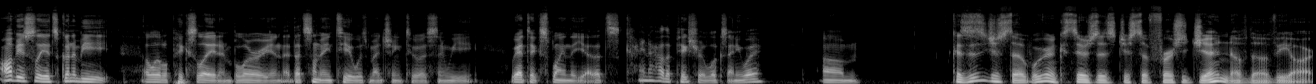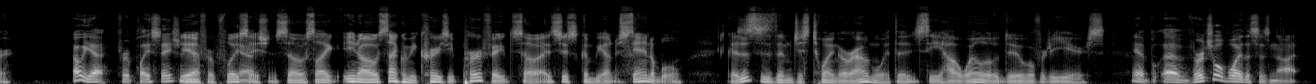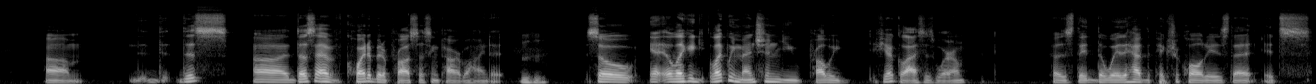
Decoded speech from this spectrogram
obviously it's going to be a little pixelated and blurry, and that, that's something Tia was mentioning to us, and we we had to explain that. Yeah, that's kind of how the picture looks anyway. Um, because this is just a we're gonna consider this just the first gen of the VR. Oh yeah, for PlayStation. Yeah, for PlayStation. So it's like you know it's not gonna be crazy perfect. So it's just gonna be understandable because this is them just toying around with it, to see how well it'll do over the years. Yeah, uh, Virtual Boy. This is not. Um, th- th- this uh, does have quite a bit of processing power behind it. Mhm. So, like like we mentioned, you probably if you have glasses, wear them because the the way they have the picture quality is that it's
